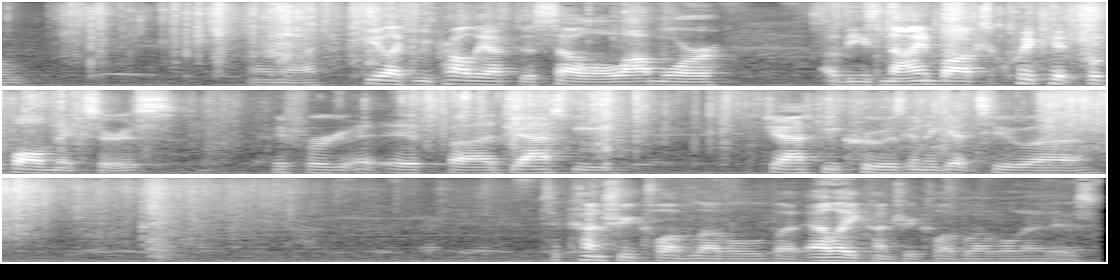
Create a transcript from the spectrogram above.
I don't know. I feel like we probably have to sell a lot more of these nine box quick hit football mixers if we're if uh, Jaspy crew is going to get to uh, to country club level, but LA country club level that is.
